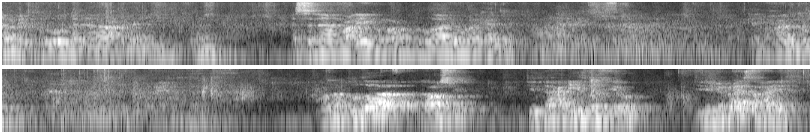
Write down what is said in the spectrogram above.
ثبت قلوبنا على دينك. السلام عليكم ورحمة الله وبركاته. كيف حالكم؟ Well, Abdullah, last week did the hadith with you. Did you memorize the hadith?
